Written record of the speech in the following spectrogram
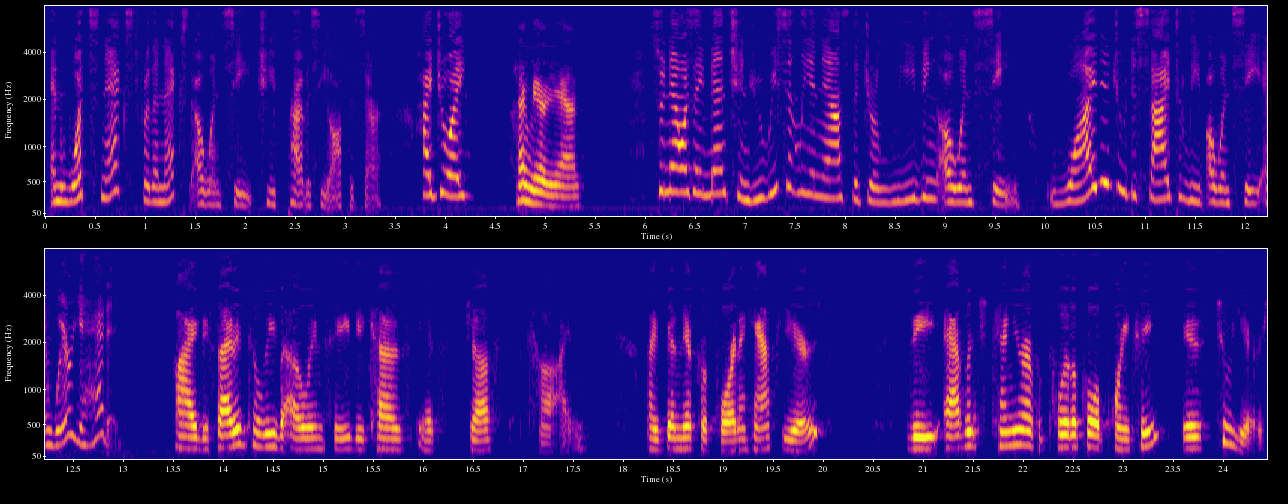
and what's next for the next ONC Chief Privacy Officer. Hi, Joy. Hi, Marianne. So now, as I mentioned, you recently announced that you're leaving ONC. Why did you decide to leave ONC, and where are you headed? I decided to leave ONC because it's just time. I've been there for four and a half years. The average tenure of a political appointee is two years.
